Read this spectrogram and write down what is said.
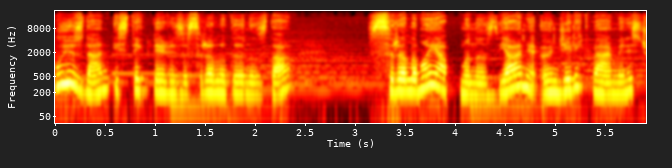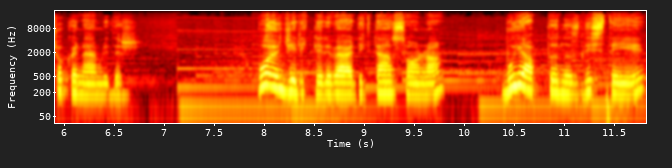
Bu yüzden isteklerinizi sıraladığınızda sıralama yapmanız yani öncelik vermeniz çok önemlidir. Bu öncelikleri verdikten sonra bu yaptığınız listeyi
